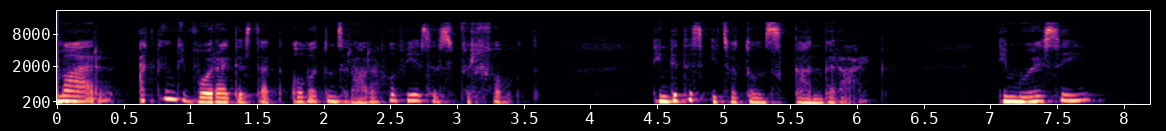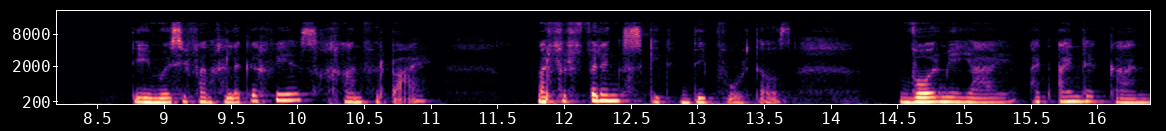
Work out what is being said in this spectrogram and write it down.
Maar ek dink die waarheid is dat al wat ons regtig wil wees is vervuld. En dit is iets wat ons kan bereik. Emosie, die emosie van gelukkig wees gaan verby. Maar vervulling skiet diep wortels waarmee jy uiteindelik kan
